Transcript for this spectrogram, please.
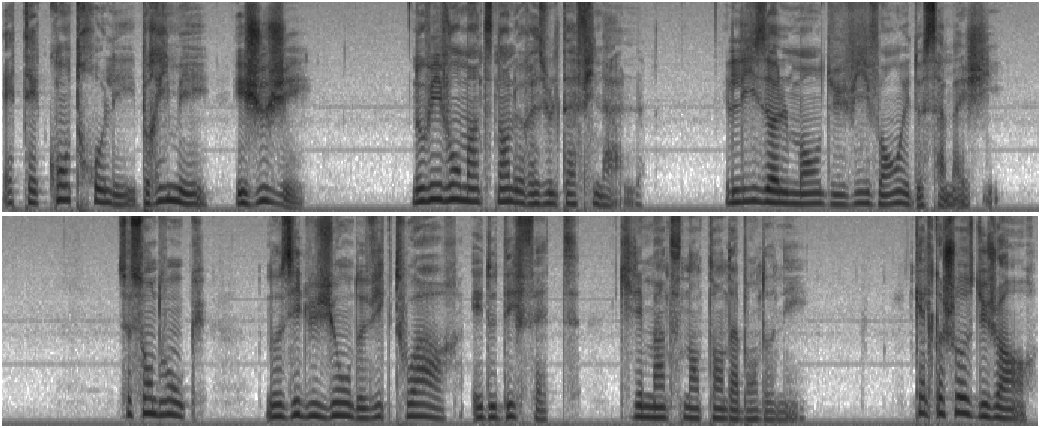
était contrôlée, brimée et jugée. Nous vivons maintenant le résultat final, l'isolement du vivant et de sa magie. Ce sont donc nos illusions de victoire et de défaite qu'il est maintenant temps d'abandonner. Quelque chose du genre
